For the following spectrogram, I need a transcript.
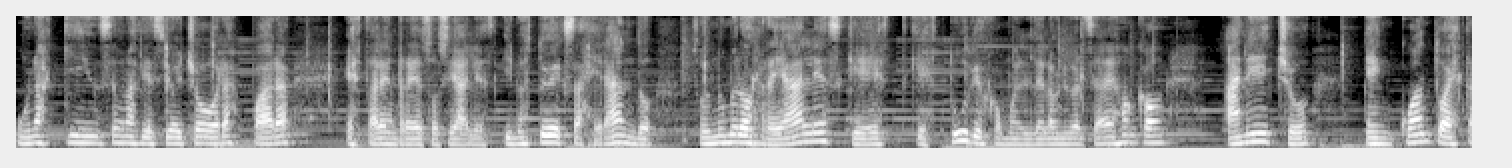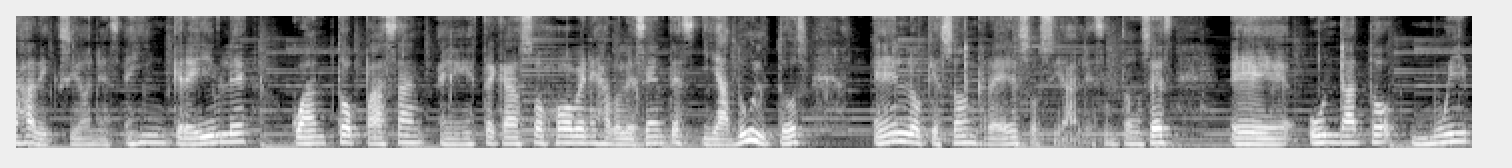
unas 15, unas 18 horas para estar en redes sociales. Y no estoy exagerando, son números reales que, que estudios como el de la Universidad de Hong Kong han hecho en cuanto a estas adicciones. Es increíble cuánto pasan, en este caso, jóvenes, adolescentes y adultos en lo que son redes sociales. Entonces, eh, un dato muy,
